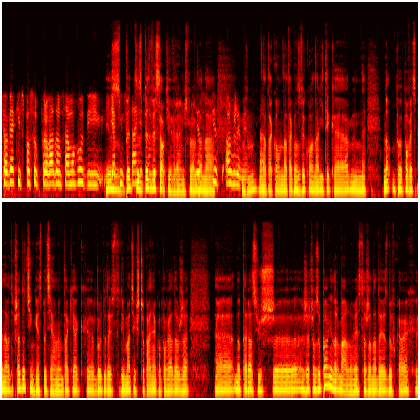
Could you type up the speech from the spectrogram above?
to w jaki sposób prowadzą samochód i w Jest jakim zbyt, stanie zbyt są, wysokie wręcz, prawda? jest, na, jest olbrzymie. Mhm, tak. na, taką, na taką zwykłą analitykę, mm, no powiedzmy nawet przed odcinkiem specjalnym, tak jak e, był tutaj w studiu Maciek Szczepaniak, opowiadał, że e, no teraz już e, rzeczą zupełnie normalną jest to, że na dojazdówkach e,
